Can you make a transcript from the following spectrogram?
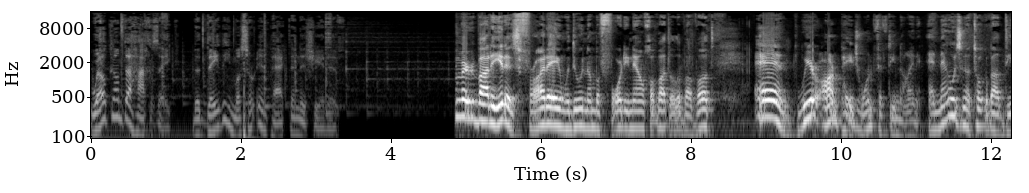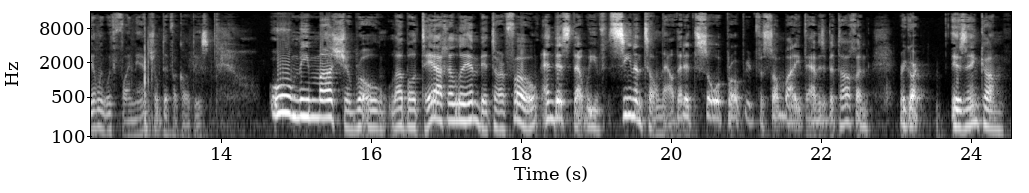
Welcome to Hachzik, the Daily Musar Impact Initiative. Welcome everybody, it is Friday and we're doing number 40 now, Chovat Levavot, and we're on page 159. And now he's going to talk about dealing with financial difficulties. And this that we've seen until now, that it's so appropriate for somebody to have his bitachon regard his income.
